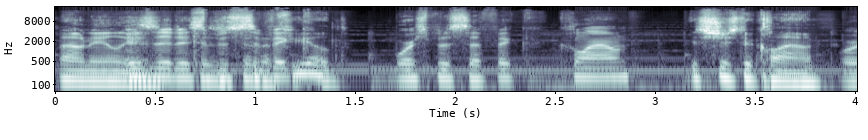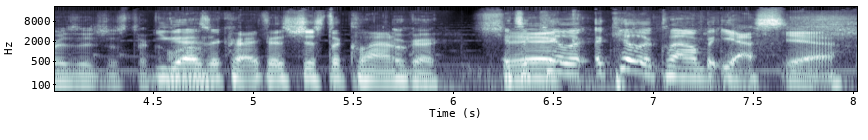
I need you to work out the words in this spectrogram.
Clown alien. Is it a 'cause it's in the specific, field. more specific clown, It's just a clown. or is it just a? Clown? You guys are correct. It's just a clown. okay. It's a killer, a killer clown, but yes. Yeah.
